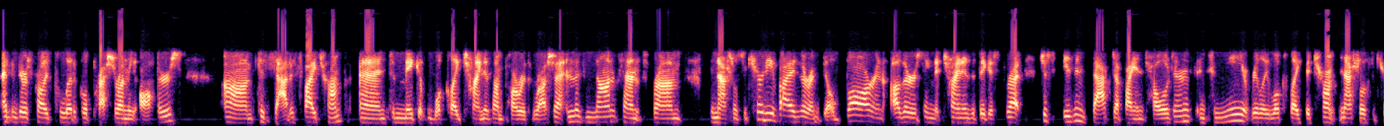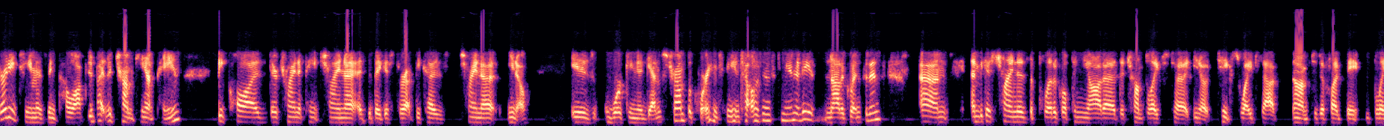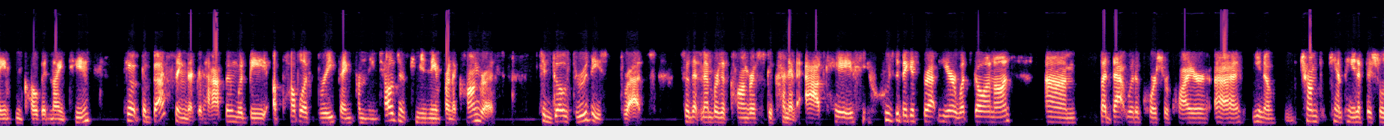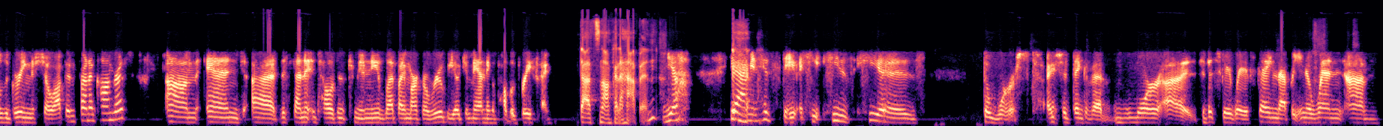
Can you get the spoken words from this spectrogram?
I think there was probably political pressure on the authors um, to satisfy Trump and to make it look like China's on par with Russia. And this nonsense from the National Security Advisor and Bill Barr and others saying that China is the biggest threat just isn't backed up by intelligence. And to me, it really looks like the Trump national security team has been co opted by the Trump campaign because they're trying to paint China as the biggest threat because China, you know, is working against Trump, according to the intelligence community. Not a coincidence. Um, and because China is the political pinata that Trump likes to, you know, take swipes at um, to deflect blame from COVID 19. So the best thing that could happen would be a public briefing from the intelligence community in front of Congress to go through these threats so that members of Congress could kind of ask, hey, who's the biggest threat here? What's going on? Um, but that would, of course, require, uh, you know, Trump campaign officials agreeing to show up in front of Congress. Um, and uh, the Senate intelligence community, led by Marco Rubio, demanding a public briefing. That's not going to happen. Yeah, yeah. I mean, his state, he he's he is the worst. I should think of a more uh, sophisticated way of saying that. But you know, when um,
